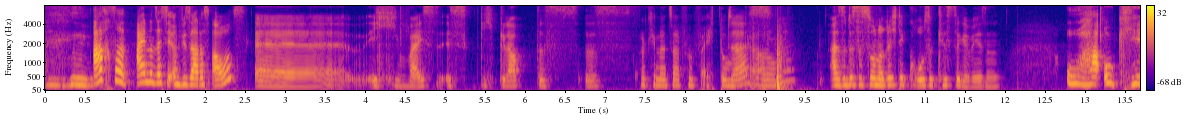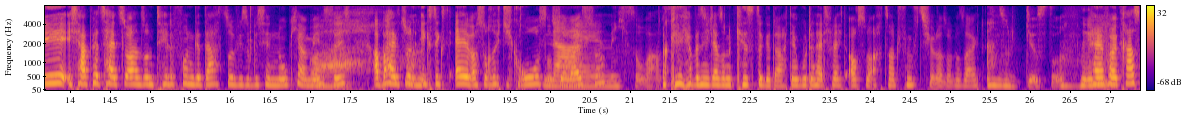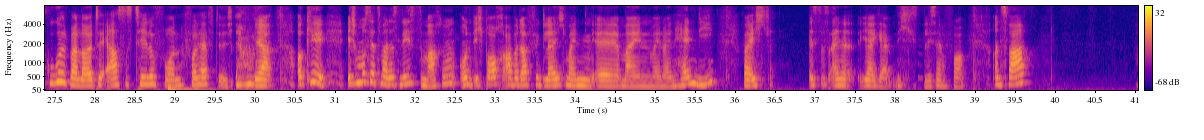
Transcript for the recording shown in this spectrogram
1861, und wie sah das aus? Äh, ich weiß, es, ich glaube, das ist Okay, 1905 war echt dumm, das. keine Ahnung. Also das ist so eine richtig große Kiste gewesen. Oha, okay. Ich habe jetzt halt so an so ein Telefon gedacht, so wie so ein bisschen Nokia-mäßig. Oh. Aber halt so ein XXL, was so richtig groß ist, Nein, so, weißt du? nicht sowas. Okay, ich habe jetzt nicht an so eine Kiste gedacht. Ja gut, dann hätte ich vielleicht auch so 1850 oder so gesagt. An so eine Kiste. Hey, voll krass, googelt mal, Leute. Erstes Telefon. Voll heftig. ja, okay. Ich muss jetzt mal das nächste machen und ich brauche aber dafür gleich mein, äh, mein, mein, mein Handy, weil ich. Es ist eine. Ja, egal, ich lese einfach vor. Und zwar.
